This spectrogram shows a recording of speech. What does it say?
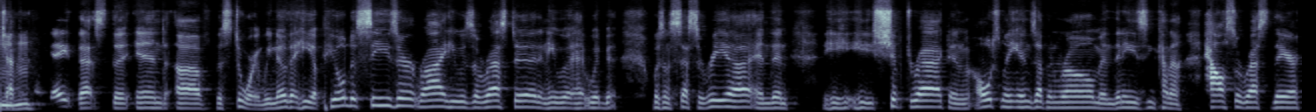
chapter mm-hmm. 28 that's the end of the story. We know that he appealed to caesar right? He was arrested and he would was in caesarea and then he, he shipwrecked and ultimately ends up in rome and then he's in kind of house arrest there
